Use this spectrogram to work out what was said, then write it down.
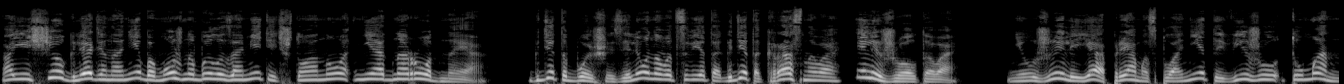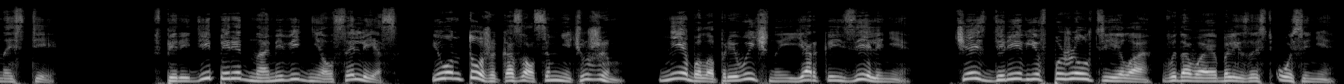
А еще, глядя на небо, можно было заметить, что оно неоднородное. Где-то больше зеленого цвета, где-то красного или желтого. Неужели я прямо с планеты вижу туманности? Впереди перед нами виднелся лес, и он тоже казался мне чужим. Не было привычной яркой зелени. Часть деревьев пожелтела, выдавая близость осени.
